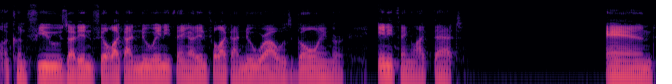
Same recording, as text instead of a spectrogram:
uh, confused. I didn't feel like I knew anything. I didn't feel like I knew where I was going or anything like that. And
